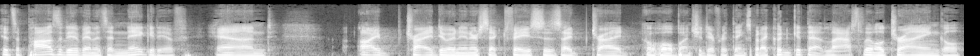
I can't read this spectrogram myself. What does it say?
it's a positive and it's a negative and I tried doing intersect faces. I tried a whole bunch of different things, but I couldn't get that last little triangle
